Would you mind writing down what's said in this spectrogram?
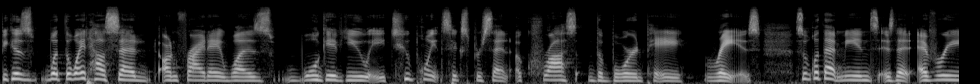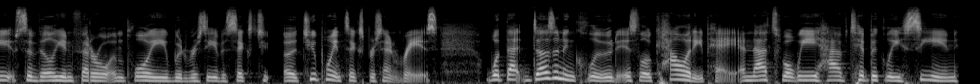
because what the White House said on Friday was we'll give you a 2.6% across the board pay raise. So what that means is that every civilian federal employee would receive a, six, a 2.6% raise. What that doesn't include is locality pay, and that's what we have typically seen,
